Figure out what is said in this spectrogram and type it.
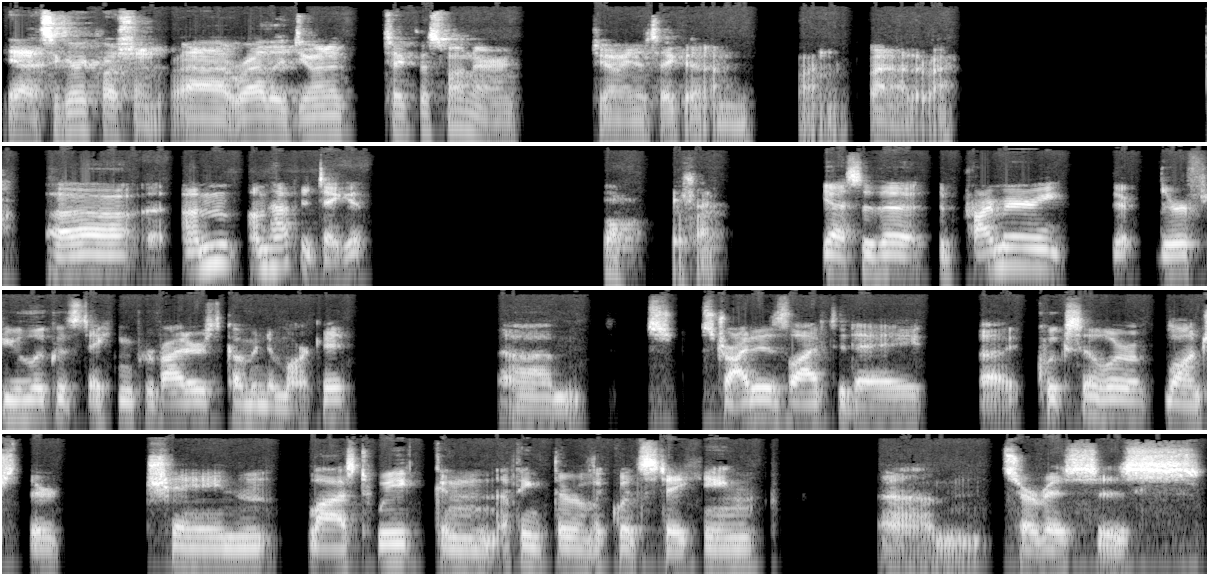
Yeah, it's a great question. Uh, Riley, do you want to take this one, or do you want me to take it? I'm fine, fine either way. Uh, I'm I'm happy to take it. Cool, go for it. Yeah, so the the primary there, there are a few liquid staking providers coming to market. Um, Stride is live today. Uh, Quicksilver launched their chain last week, and I think their liquid staking um, service is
